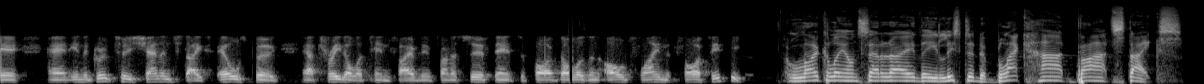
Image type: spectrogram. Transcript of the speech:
there. And in the Group 2 Shannon Stakes, Ellsberg, our $3.10 favourite in front of Surf Dance at $5 and Old Flame at 550 Locally on Saturday, the listed Blackheart Bart Stakes.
